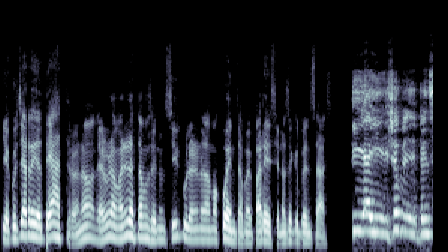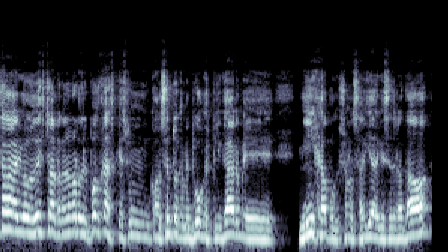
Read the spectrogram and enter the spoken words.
y escuchar radioteatro, ¿no? De alguna manera estamos en un círculo y no nos damos cuenta, me parece, no sé qué pensás. Sí, yo pensaba algo de esto alrededor del podcast, que es un concepto que me tuvo que explicar eh, mi hija, porque yo no sabía de qué se trataba,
